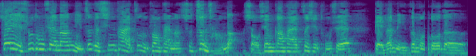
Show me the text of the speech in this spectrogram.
所以，苏同学呢，你这个心态、这种状态呢是正常的。首先，刚才这些同学给了你这么多的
